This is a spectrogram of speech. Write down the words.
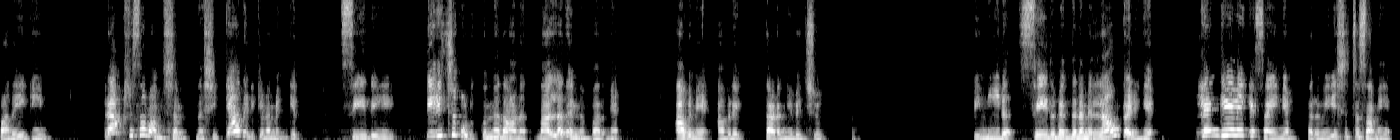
പറയുകയും രാക്ഷസ വംശം നശിക്കാതിരിക്കണമെങ്കിൽ സീതയെ തിരിച്ചു കൊടുക്കുന്നതാണ് നല്ലതെന്നും പറഞ്ഞ് അവനെ അവിടെ തടഞ്ഞു വെച്ചു പിന്നീട് സേതുബന്ധനമെല്ലാം കഴിഞ്ഞ് ലങ്കയിലേക്ക് സൈന്യം പ്രവേശിച്ച സമയം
